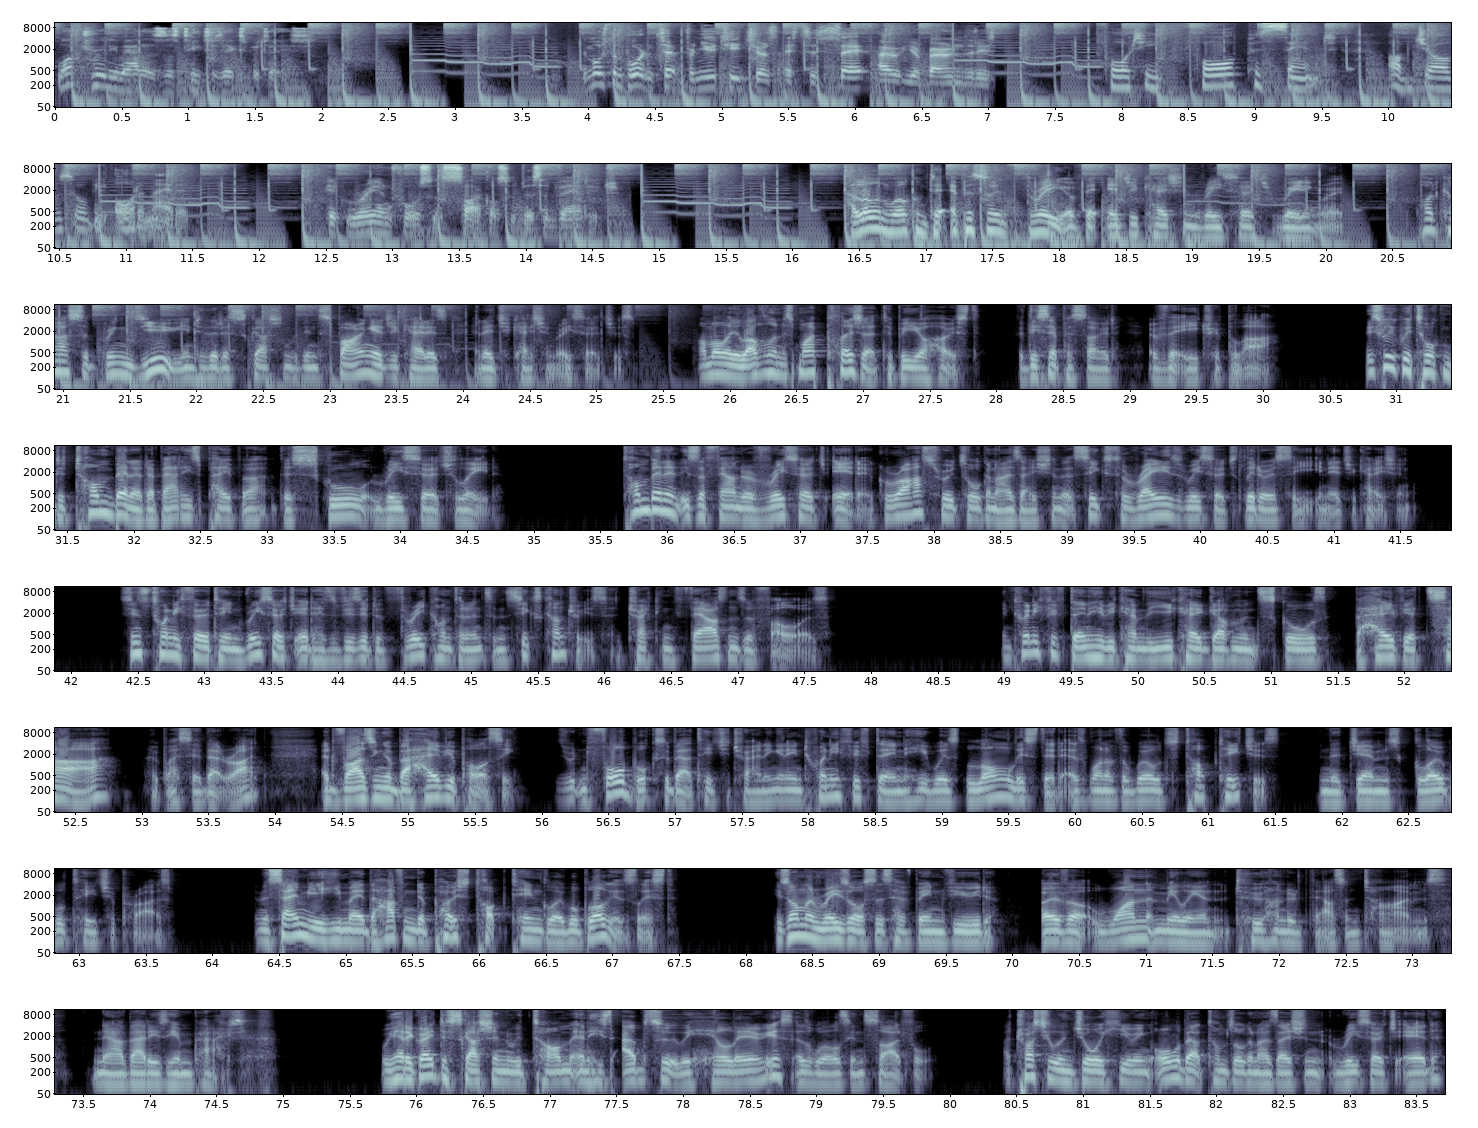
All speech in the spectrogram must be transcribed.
What truly matters is teachers' expertise. The most important tip for new teachers is to set out your boundaries. 44% of jobs will be automated. It reinforces cycles of disadvantage. Hello and welcome to episode 3 of the Education Research Reading Room, a podcast that brings you into the discussion with inspiring educators and education researchers. I'm Ollie Lovell and it's my pleasure to be your host for this episode of the ERRR. This week we're talking to Tom Bennett about his paper, The School Research Lead. Tom Bennett is the founder of Research Ed, a grassroots organisation that seeks to raise research literacy in education. Since 2013, Research Ed has visited three continents and six countries, attracting thousands of followers. In 2015, he became the UK government school's behaviour tsar, hope I said that right, advising on behaviour policy He's written four books about teacher training, and in 2015, he was long listed as one of the world's top teachers in the GEMS Global Teacher Prize. In the same year, he made the Huffington Post Top 10 Global Bloggers list. His online resources have been viewed over 1,200,000 times. Now, that is impact. We had a great discussion with Tom, and he's absolutely hilarious as well as insightful. I trust you'll enjoy hearing all about Tom's organisation, Research Ed,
